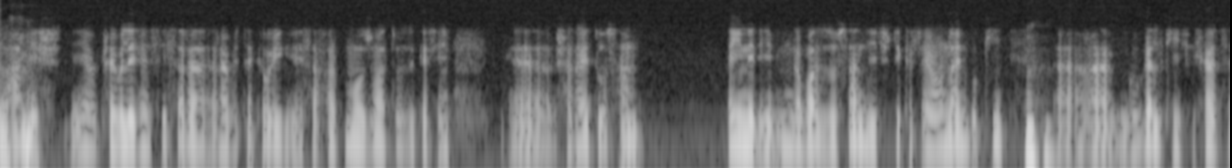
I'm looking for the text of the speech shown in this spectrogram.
نو همیش یو ټریول ایجنسی سره رابطه کوي د سفر په موضوعاتو ځکه چې شرایط اوس هم صحیح نه دي موږ باز دوستان دي چې ټیکټ آنلاین بوک کی هغه ګوګل کی چې ښه څه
